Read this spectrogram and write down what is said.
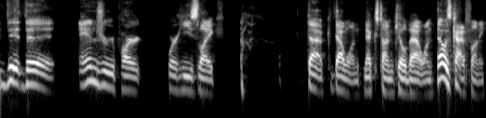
the the Andrew part where he's like, that that one. Next time, kill that one. That was kind of funny.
